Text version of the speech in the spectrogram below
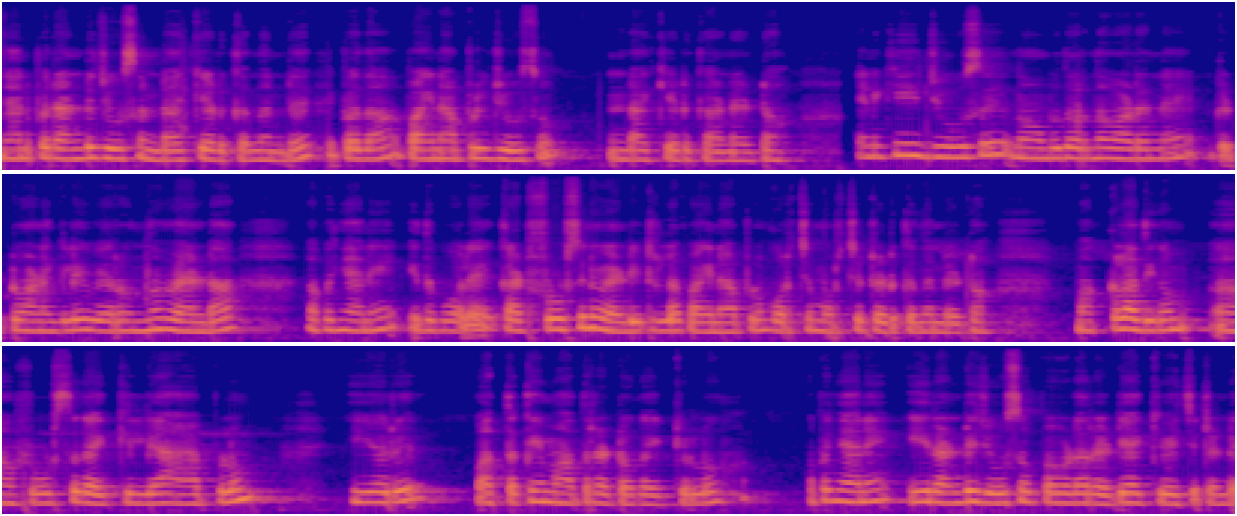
ഞാനിപ്പോൾ രണ്ട് ജ്യൂസ് ഉണ്ടാക്കിയെടുക്കുന്നുണ്ട്. ഇപ്പോൾ ഇതാ പൈനാപ്പിൾ ജ്യൂസും ഉണ്ടാക്കിയെടുക്കുകയാണ് കേട്ടോ. എനിക്ക് ഈ ജ്യൂസ് നോമ്പ് തുറന്ന പാടന്നെ കിട്ടുവാണെങ്കിൽ വേറെ ഒന്നും വേണ്ട. അപ്പം ഞാൻ ഇതുപോലെ കട്ട് ഫ്രൂട്ട്സിന് വേണ്ടിയിട്ടുള്ള പൈനാപ്പിളും കുറച്ച് മുറിച്ചിട്ട് എടുക്കുന്നുണ്ട് കേട്ടോ. മക്കളധികം ഫ്രൂട്ട്സ് കഴിക്കില്ല. ആപ്പിളും ഈ ഒരു വത്തക്കയും മാത്രമേ കേട്ടോ കഴിക്കുള്ളൂ. അപ്പം ഞാൻ ഈ രണ്ട് ജ്യൂസും ഇപ്പോൾ ഇവിടെ റെഡിയാക്കി വെച്ചിട്ടുണ്ട്.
